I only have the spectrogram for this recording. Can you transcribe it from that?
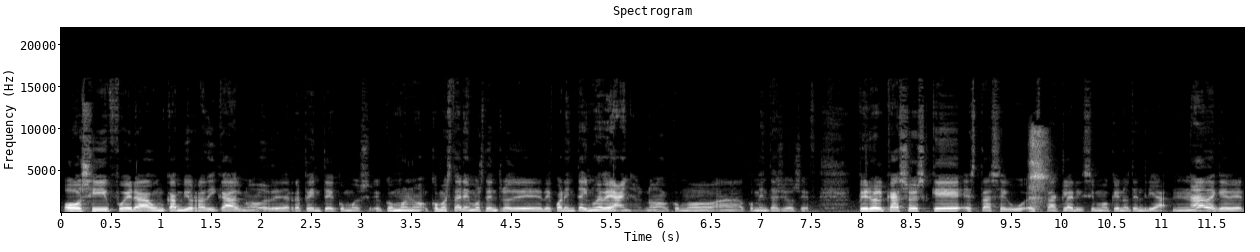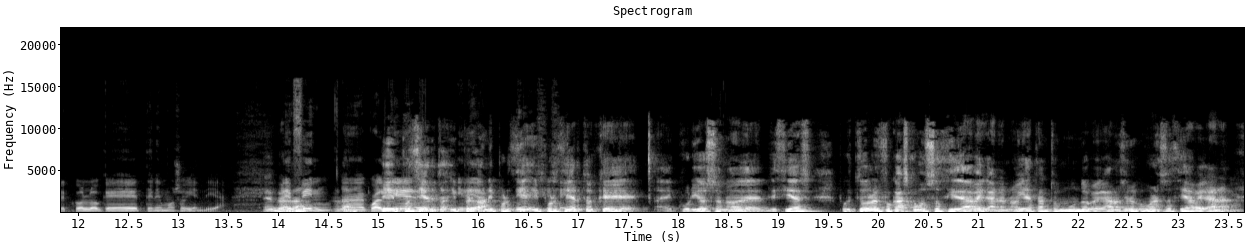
o si fuera un cambio radical, ¿no? De repente, como, es, como, como estaremos dentro de, de, 49 años, ¿no? Como uh, comenta Joseph. Pero el caso es que está, está clarísimo que no tendría nada que ver con lo que tenemos hoy en día. en fin, uh, cualquier. por cierto, y, perdón, y por, y por cierto que, eh, curioso, ¿no? Decías, porque tú lo enfocas como sociedad vegana, no ya tanto un mundo vegano, sino como una sociedad vegana.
